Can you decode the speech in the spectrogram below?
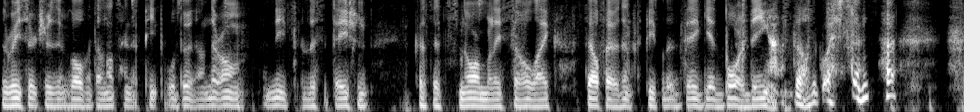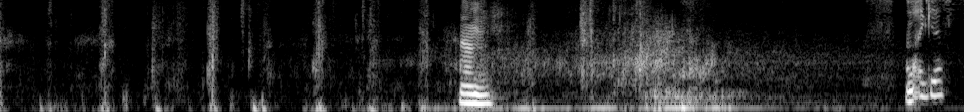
the researchers' involvement. I'm not saying that people will do it on their own. It needs elicitation because it's normally so like self-evident to people that they get bored being asked those questions. Um, and I guess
